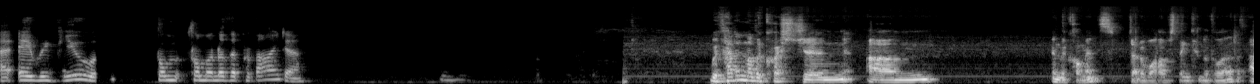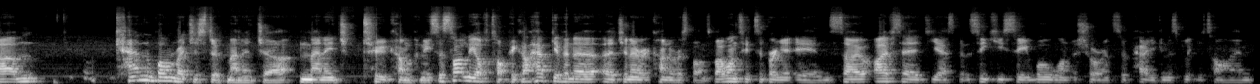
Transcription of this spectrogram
uh, a review from from another provider. We've had another question um, in the comments. Don't know why I was thinking of the word. Um, can one registered manager manage two companies? So slightly off topic. I have given a, a, generic kind of response, but I wanted to bring it in. So I've said yes, but the CQC will want assurance of how you're going to split your time,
